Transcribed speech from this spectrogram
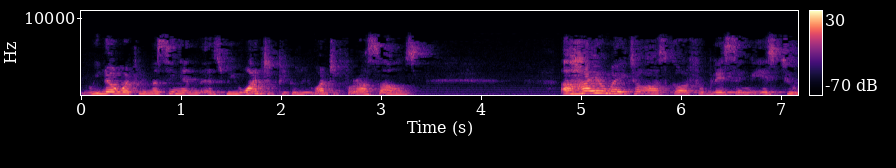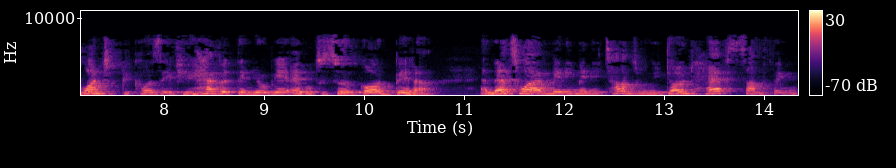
we know what we're missing and as we want it because we want it for ourselves. A higher way to ask God for blessing is to want it because if you have it, then you'll be able to serve God better. And that's why many, many times when we don't have something,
